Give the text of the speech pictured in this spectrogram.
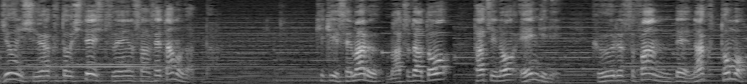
準主役として出演させたのだった。危機迫る松田と舘の演技にクールスファンでなくとも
